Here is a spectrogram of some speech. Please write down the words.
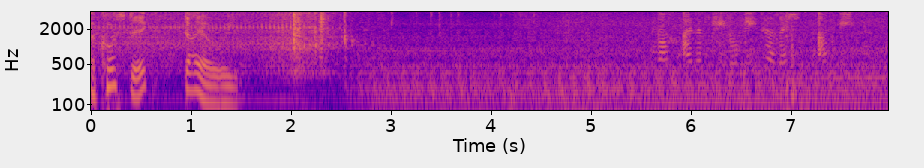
Acoustic Diary Nach einem Kilometer rechts abbiegen.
